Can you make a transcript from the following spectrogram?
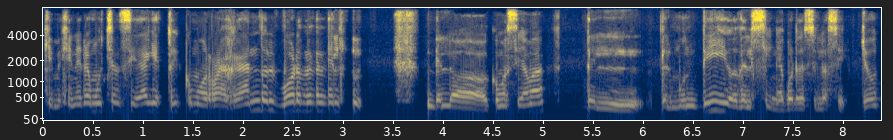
que me genera mucha ansiedad, que estoy como rasgando el borde del de lo, ¿cómo se llama? Del, del mundillo del cine, por decirlo así. Yo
